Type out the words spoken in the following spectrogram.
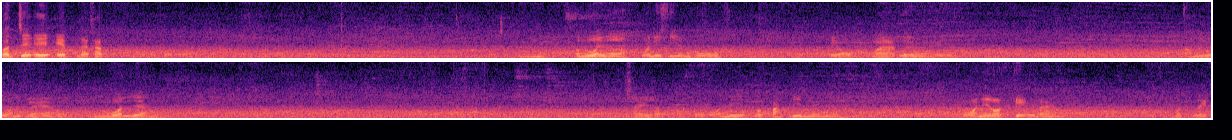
รถ JAF นะครับโอ้โหอืมตำรวจเหรอหัวนี่สีชมพูเฟี้ยวมากเลยตำรวจอีกแล้วตำรวจเหลือง ช่ครับ โอ้โห วันนี้รถตักดินเลยเนี่ยโอ้วันนี้รถเก๋มากรถเล็ก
